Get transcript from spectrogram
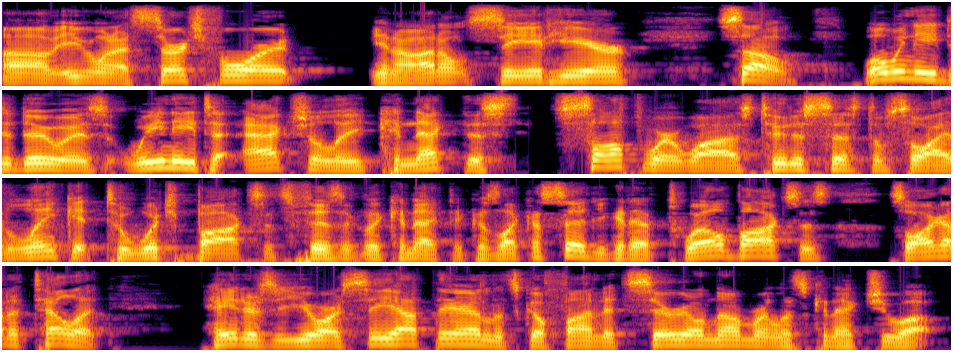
Um, even when I search for it, you know, I don't see it here. So what we need to do is we need to actually connect this software wise to the system so I link it to which box it's physically connected. Because like I said, you could have 12 boxes. So I got to tell it, hey, there's a URC out there. Let's go find its serial number and let's connect you up.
